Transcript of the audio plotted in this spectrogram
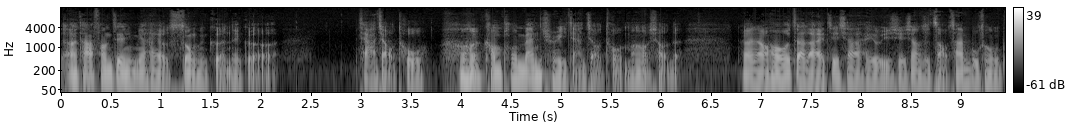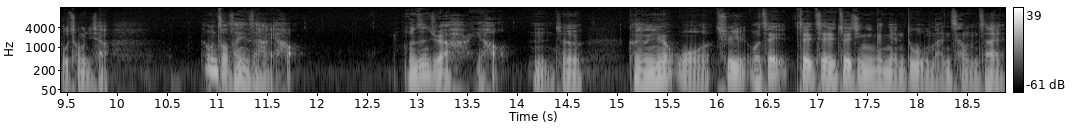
呃，他房间里面还有送一个那个夹脚拖，complimentary 夹脚拖，蛮好笑的。对，然后再来，接下来还有一些像是早餐部分，我补充一下，他们早餐也是还好，我真觉得还好，嗯，就可能因为我去我这这这最近一个年度我蛮常在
